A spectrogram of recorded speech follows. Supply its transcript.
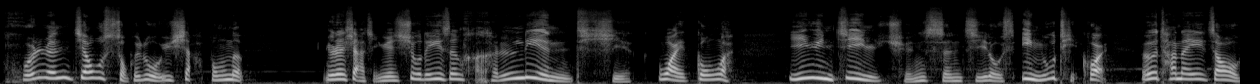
浑人交手会落于下风呢？原来夏景渊修的一身横练铁外功啊，一运劲，全身肌肉是硬如铁块，而他那一招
